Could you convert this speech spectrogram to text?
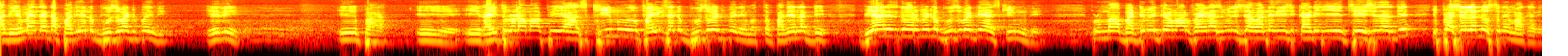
అది ఏమైందంటే పదేళ్ళు బూజు పట్టిపోయింది. ఏది? ఈ ప- ఈ ఈ రైతు రుణమాఫీ ఆ స్కీము ఫైల్స్ అన్ని బూజు పట్టిపోయినాయి మొత్తం. పదేళ్ళ డి బీఆర్ఎస్ గవర్నమెంట్లో బూజు పట్టినాయి ఆ స్కీమ్ది. ఇప్పుడు మా బట్టి విక్రమార్ ఫైనాన్స్ మినిస్టర్ అవన్నీ తీసి కడిగి చేసేసరికి ఈ ప్రశ్నలన్నీ వస్తున్నాయి మాకు అది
